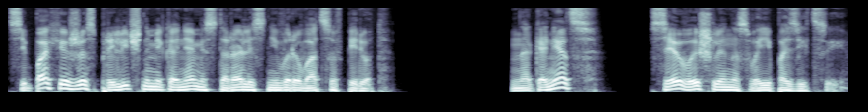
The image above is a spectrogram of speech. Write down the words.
Сипахи же с приличными конями старались не вырываться вперед. Наконец, все вышли на свои позиции.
